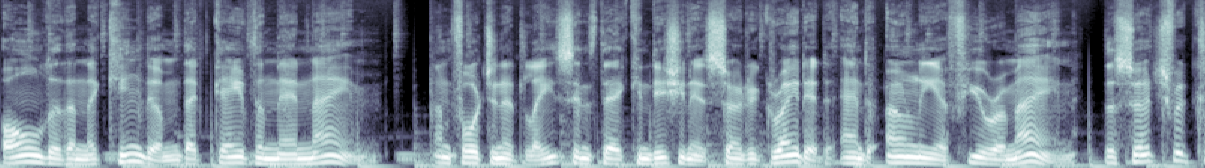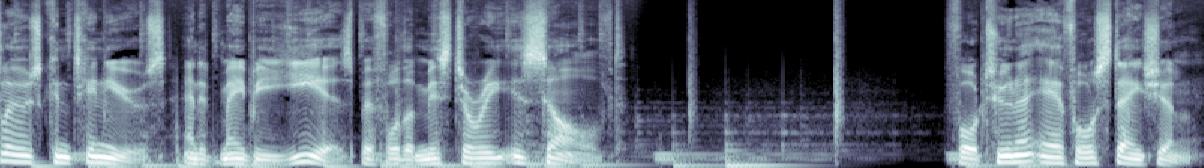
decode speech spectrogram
older than the kingdom that gave them their name. Unfortunately, since their condition is so degraded and only a few remain, the search for clues continues and it may be years before the mystery is solved. Fortuna Air Force Station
